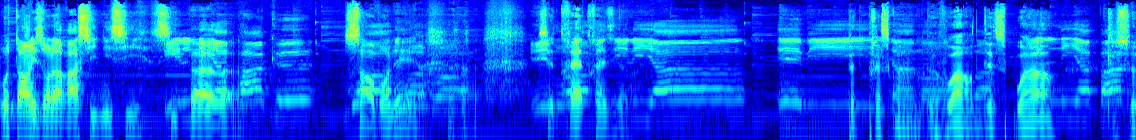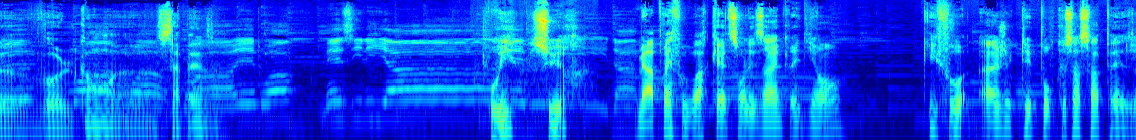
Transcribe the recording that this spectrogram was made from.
Autant ils ont leurs racines ici, s'ils peuvent s'envoler, c'est très très a Peut-être presque un devoir d'espoir que ce volcan euh, s'apaise. Oui, sûr. Mais après, il faut voir quels sont les ingrédients qu'il faut injecter pour que ça s'apaise.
